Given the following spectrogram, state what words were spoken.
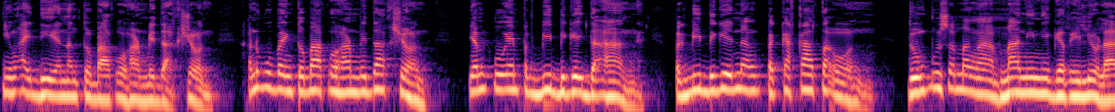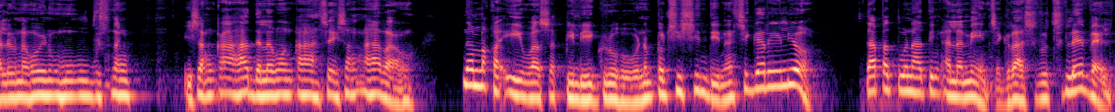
yung idea ng tobacco harm reduction. Ano po ba yung tobacco harm reduction? Yan po yung pagbibigay daan, pagbibigay ng pagkakataon doon po sa mga maninigarilyo, lalo na ho yung umuubos ng isang kaha, dalawang kaha sa isang araw, na makaiwas sa peligro ho ng pagsisindi ng sigarilyo. Dapat po nating alamin sa grassroots level,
